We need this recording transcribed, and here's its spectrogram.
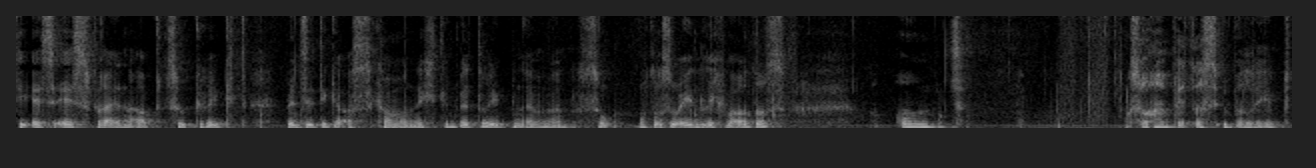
die SS freien Abzug kriegt, wenn sie die Gaskammern nicht in Betrieb nehmen. So oder so ähnlich war das. Und so haben wir das überlebt.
